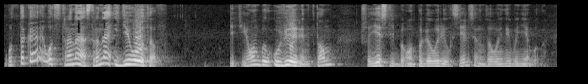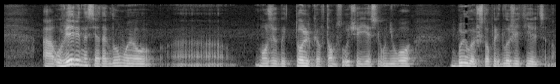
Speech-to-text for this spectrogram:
Вот такая вот страна, страна идиотов. И он был уверен в том, что если бы он поговорил с Ельциным, то войны бы не было. А уверенность, я так думаю, а, может быть только в том случае, если у него было что предложить Ельцину.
